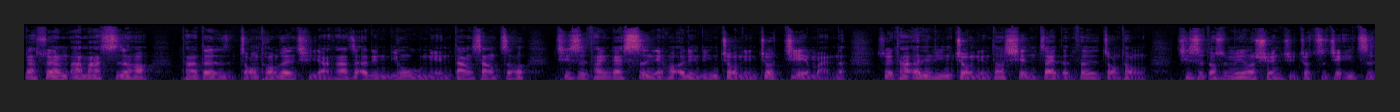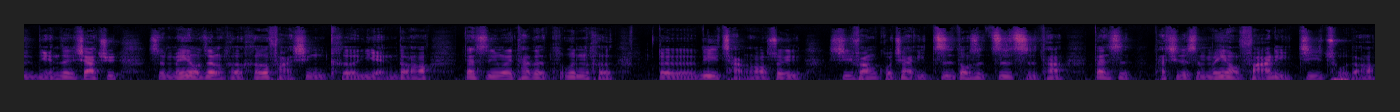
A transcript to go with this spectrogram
那虽然阿巴斯哈他的总统任期啊，他在二零零五年当上之后，其实他应该四年后二零零九年就届满了，所以他二零零九年到现在的这些总统其实都是没有选举就直接一直连任下去，是没有任何合法性可言的哈。但是因为他的温和。的立场哦，所以西方国家一致都是支持他，但是他其实是没有法理基础的哈。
